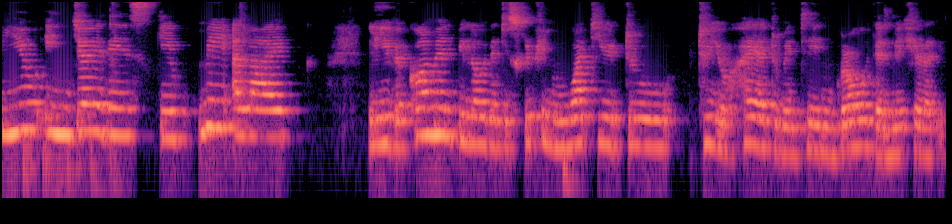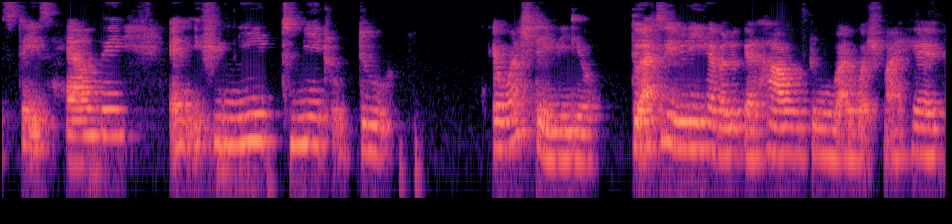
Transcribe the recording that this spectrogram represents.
you enjoy this give me a like. Leave a comment below the description what you do to your hair to maintain growth and make sure that it stays healthy. And if you need me to do a wash day video to actually really have a look at how do I wash my hair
